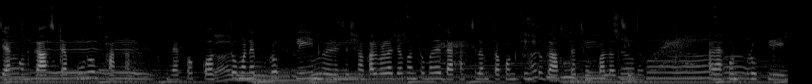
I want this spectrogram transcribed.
যে এখন গাছটা পুরো ফাঁকা। দেখো কত মানে পুরো ক্লিন হয়ে গেছে। সকালবেলা যখন তোমাদের দেখাচ্ছিলাম, তখন কিন্তু গাছটা ঝোপালো ছিল। আর এখন পুরো ক্লিন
